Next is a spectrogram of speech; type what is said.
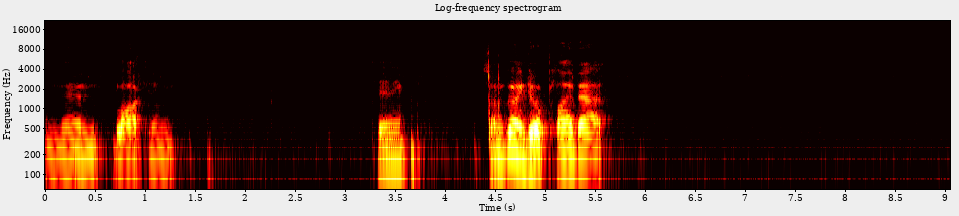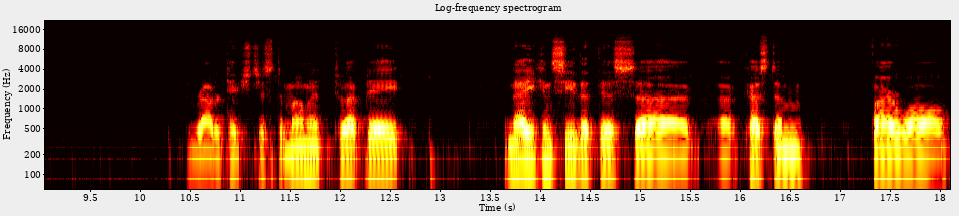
and then blocking. Okay, so I'm going to apply that. The router takes just a moment to update. And now you can see that this uh, uh, custom firewall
